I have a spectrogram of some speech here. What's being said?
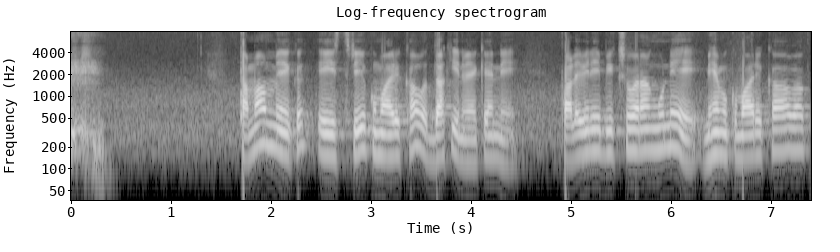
තමන් මේක ඒ ස්ත්‍රී කුමාරිකාව දකින්න. ඒ කියන්නේ පළවෙනි භික්ෂුව නම් උනේ මෙහෙම කුමාරිකාවක්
